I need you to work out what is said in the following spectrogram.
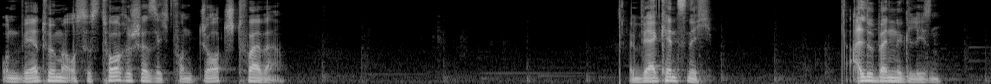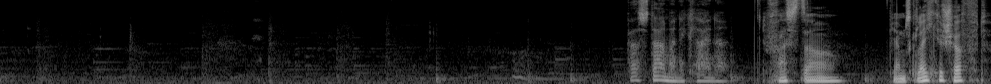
und Wehrtürme aus historischer Sicht von George Trevor. Wer kennt's nicht? Alle Bände gelesen. Fast da, meine Kleine. Fast da. Wir haben es gleich geschafft.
